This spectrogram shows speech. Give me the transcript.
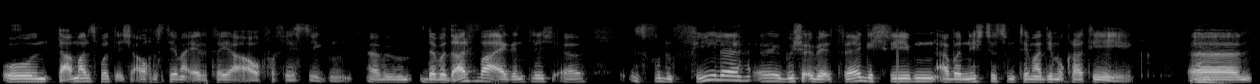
Und damals wollte ich auch das Thema Eritrea auch verfestigen. Ähm, der Bedarf war eigentlich, äh, es wurden viele äh, Bücher über Eritrea geschrieben, aber nicht zum Thema Demokratie. Mhm. Äh,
